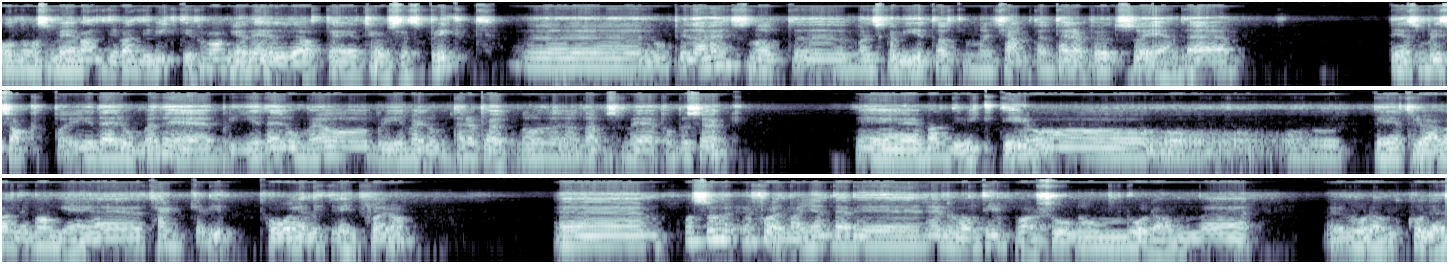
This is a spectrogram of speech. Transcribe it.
og, noe som er veldig veldig viktig for mange, det er jo det at det er taushetsplikt uh, oppi der. Sånn at uh, man skal vite at når man kommer til en terapeut, så er det det som blir sagt på, i det rommet, det er blir i det rommet og blir mellom terapeuten og dem som er på besøk. Det er veldig viktig. og det tror jeg veldig mange tenker litt på og er litt redd for òg. Eh, og så får man en del relevant informasjon om hvordan, eh, hvordan, hvordan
